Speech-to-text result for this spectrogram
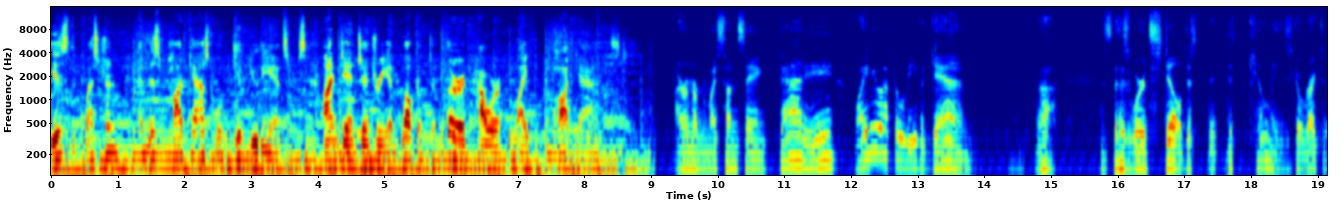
is the question, and this podcast will give you the answers. I'm Dan Gentry, and welcome to Third Power Life Podcast. I remember my son saying, Daddy, why do you have to leave again? Ugh, those words still just, just kill me. They just go right, to,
